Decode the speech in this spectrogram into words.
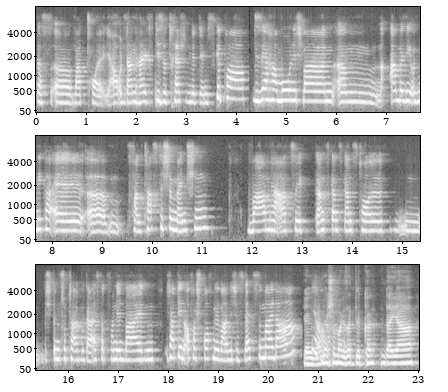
das äh, war toll, ja. Und dann halt diese Treffen mit dem Skipper, die sehr harmonisch waren. Ähm, Amelie und Michael, ähm, fantastische Menschen, warmherzig, ganz, ganz, ganz toll. Ich bin total begeistert von den beiden. Ich habe denen auch versprochen, wir waren nicht das letzte Mal da. Ja, wir ja. haben ja schon mal gesagt, wir könnten da ja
